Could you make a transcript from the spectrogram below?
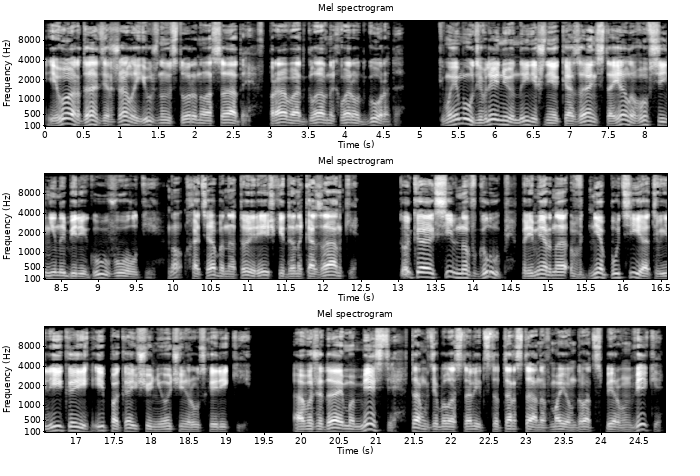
Его орда держала южную сторону осады, вправо от главных ворот города. К моему удивлению, нынешняя Казань стояла вовсе не на берегу Волги, но хотя бы на той речке да на Казанке, только сильно вглубь, примерно в дне пути от Великой и пока еще не очень русской реки. А в ожидаемом месте, там, где была столица Татарстана в моем 21 веке,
